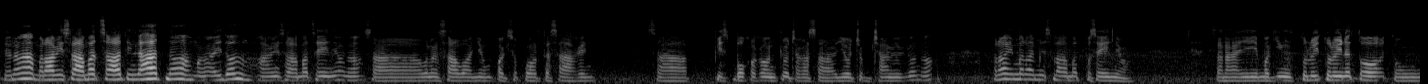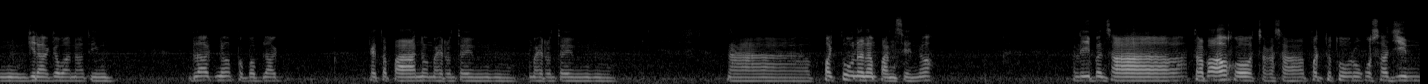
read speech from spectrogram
yun na nga, maraming salamat sa ating lahat, no? Mga idol, maraming salamat sa inyo, no? Sa walang sawa niyong pagsuporta sa akin sa Facebook account ko, tsaka sa YouTube channel ko, no? Maraming maraming salamat po sa inyo. Sana ay maging tuloy-tuloy na to itong ginagawa nating vlog, no? Pagbablog. Kahit paano, mayroon tayong, mayroon tayong na pagtuunan ng pansin, no? Maliban sa trabaho ko, tsaka sa pagtuturo ko sa gym,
